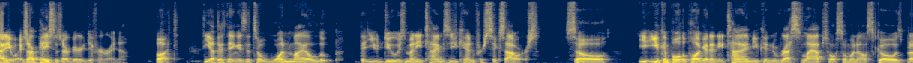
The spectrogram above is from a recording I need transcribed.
anyways, our paces are very different right now. But the other thing is, it's a one mile loop that you do as many times as you can for six hours. So you, you can pull the plug at any time. You can rest laps while someone else goes. But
